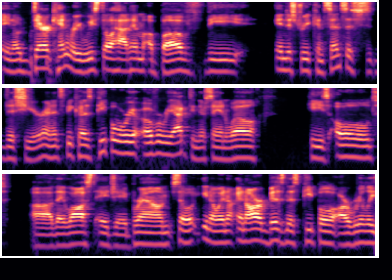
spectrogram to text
you know Derrick Henry we still had him above the industry consensus this year, and it's because people were overreacting. They're saying, "Well, he's old." Uh, they lost AJ Brown, so you know, in in our business, people are really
